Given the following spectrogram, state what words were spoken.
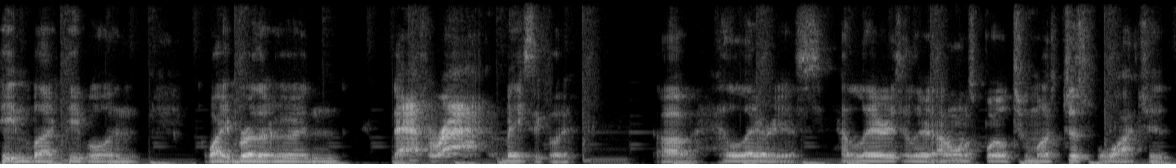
hating black people and white brotherhood and that's right, basically. Um, hilarious, hilarious, hilarious. I don't want to spoil too much. Just watch it.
